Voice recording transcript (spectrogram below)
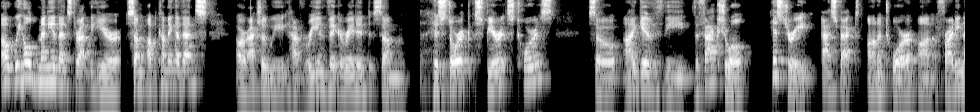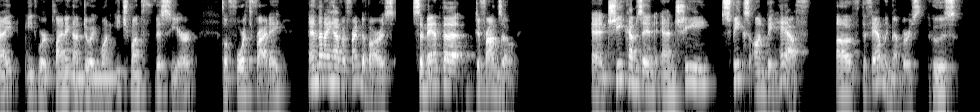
Oh, we hold many events throughout the year. Some upcoming events are actually we have reinvigorated some historic spirits tours. So I give the the factual history aspect on a tour on a Friday night. We're planning on doing one each month this year, the fourth Friday. And then I have a friend of ours, Samantha DeFranzo and she comes in and she speaks on behalf of the family members whose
